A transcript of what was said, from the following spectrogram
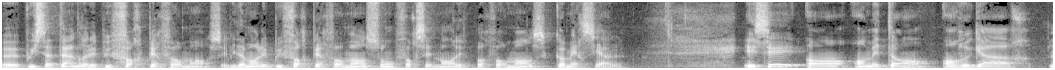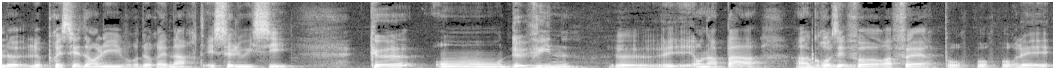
euh, puisse atteindre les plus fortes performances. Évidemment, les plus fortes performances sont forcément les performances commerciales. Et c'est en, mettant en regard le, précédent livre de Reinhardt et celui-ci que on devine, euh, et on n'a pas un gros effort à faire pour, pour les,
